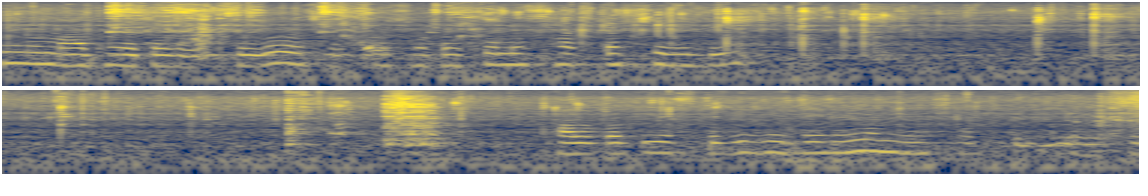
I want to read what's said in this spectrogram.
প্রচণ্ড মাথা ব্যথা গো সকাল সকাল কোনো শাকটা খেয়ে দিই। হালকা পেঁয়াজটাকে ভেজে নিলাম, শাকটা দিয়ে দিচ্ছি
